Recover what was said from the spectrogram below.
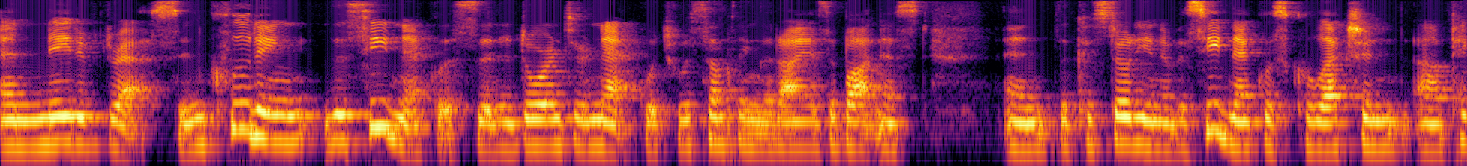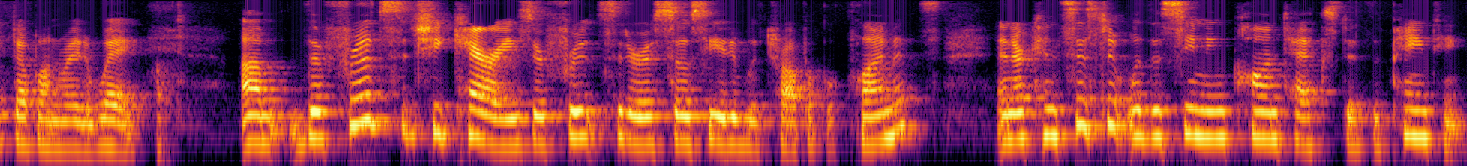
and native dress, including the seed necklace that adorns her neck, which was something that I, as a botanist, and the custodian of a seed necklace collection uh, picked up on right away. Um, the fruits that she carries are fruits that are associated with tropical climates and are consistent with the seeming context of the painting.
